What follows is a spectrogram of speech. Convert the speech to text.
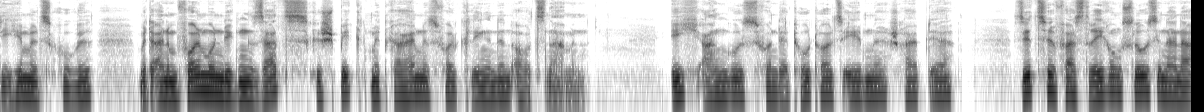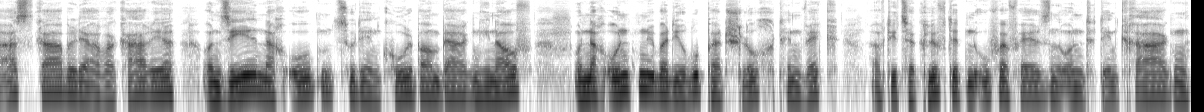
Die Himmelskugel mit einem vollmundigen Satz, gespickt mit geheimnisvoll klingenden Ortsnamen. Ich, Angus von der Totholzebene, schreibt er, sitze fast regungslos in einer Astgabel der Araukarie und sehe nach oben zu den Kohlbaumbergen hinauf und nach unten über die Rupertschlucht hinweg auf die zerklüfteten Uferfelsen und den Kragen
